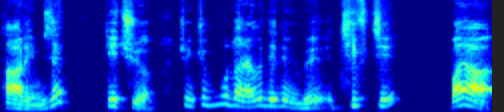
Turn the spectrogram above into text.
tarihimize geçiyor. Çünkü bu dönemde dediğim gibi çiftçi bayağı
